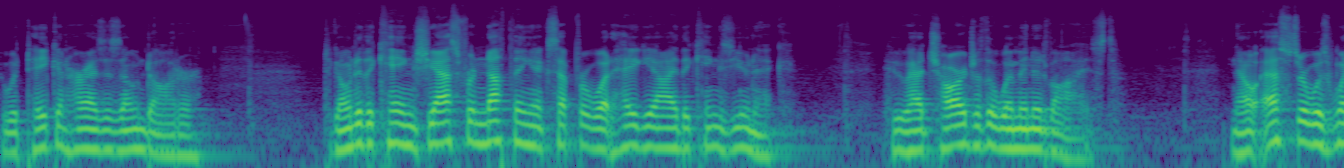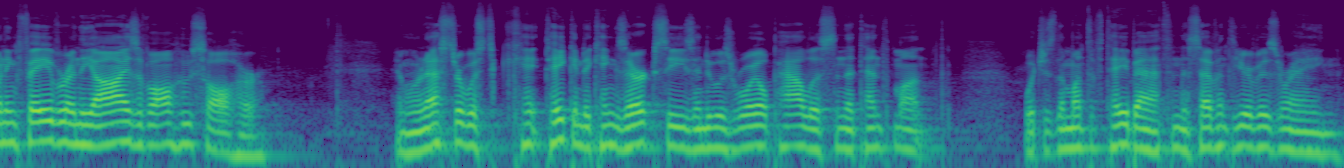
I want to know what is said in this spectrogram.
who had taken her as his own daughter, to go into the king, she asked for nothing except for what Hegai, the king's eunuch, who had charge of the women, advised. Now Esther was winning favor in the eyes of all who saw her. And when Esther was t- taken to King Xerxes into his royal palace in the tenth month, which is the month of Tebeth in the seventh year of his reign,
